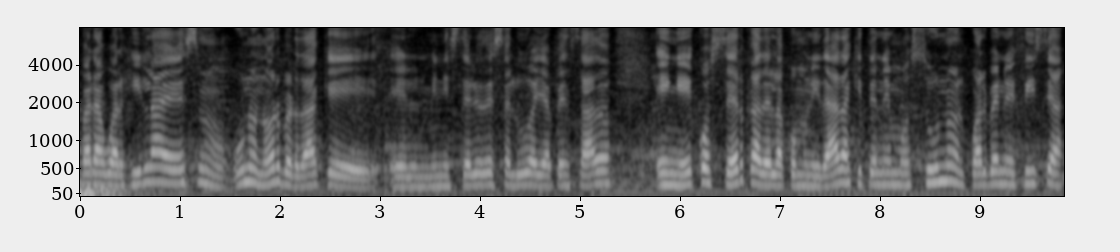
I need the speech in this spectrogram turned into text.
Para Guarjila es un, honor, ¿verdad?, que el Ministerio de Salud haya pensado en ECO cerca de la comunidad. Aquí tenemos uno, el cual beneficia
